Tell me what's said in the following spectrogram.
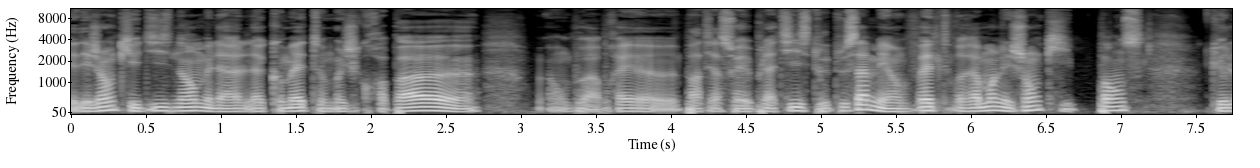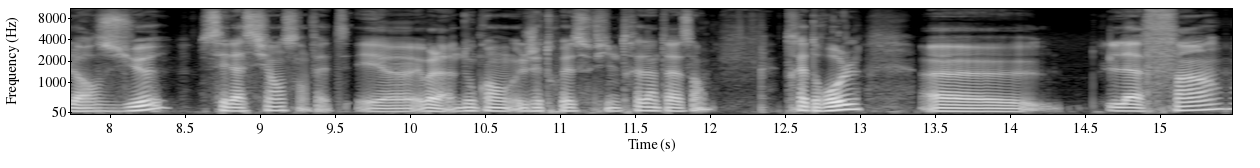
il y a des gens qui disent Non, mais la, comète, moi, j'y crois pas. Euh, on peut après euh, partir sur les platistes ou tout ça. Mais en fait, vraiment, les gens qui pensent que leurs yeux, c'est la science en fait. Et, euh, voilà, donc j'ai trouvé ce film très intéressant, très drôle. Euh, la fin,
